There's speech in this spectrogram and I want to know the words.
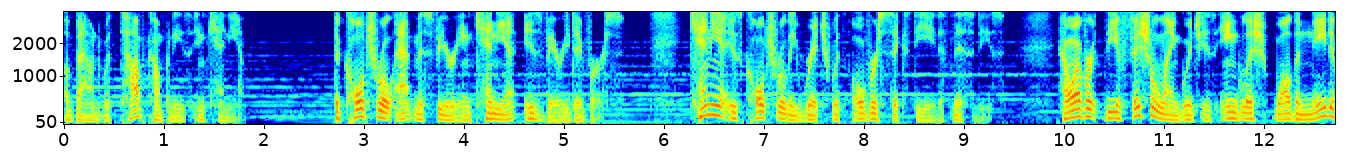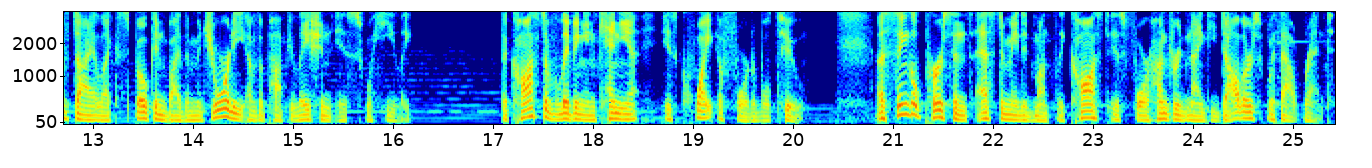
abound with top companies in Kenya. The cultural atmosphere in Kenya is very diverse. Kenya is culturally rich with over 68 ethnicities. However, the official language is English, while the native dialect spoken by the majority of the population is Swahili. The cost of living in Kenya is quite affordable too. A single person's estimated monthly cost is $490 without rent.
